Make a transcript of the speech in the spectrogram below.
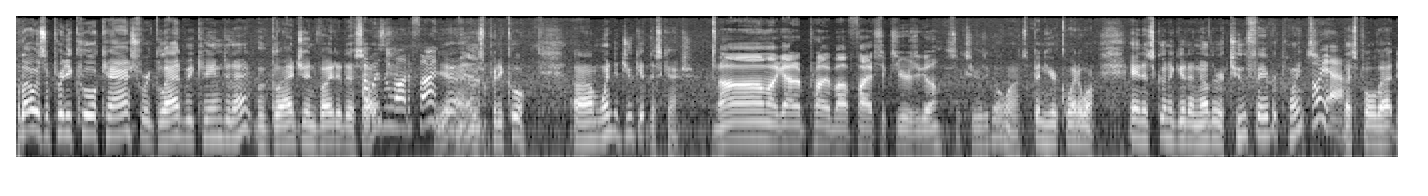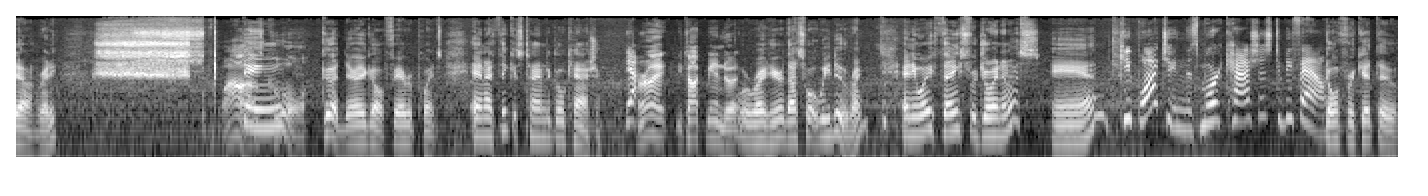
Well, that was a pretty cool cache. We're glad we came to that. We're glad you invited us that out. That was a lot of fun. Yeah, yeah, it was pretty cool. Um, when did you get this cache? Um, I got it probably about five, six years ago. Six years ago? Wow, it's been here quite a while. And it's going to get another two favorite points? Oh, yeah. Let's pull that down. Ready? Wow, Ding. that was cool. Good, there you go, favorite points. And I think it's time to go caching. Yeah. All right, you talked me into it. We're right here, that's what we do, right? anyway, thanks for joining us, and... Keep watching, there's more caches to be found. Don't forget to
